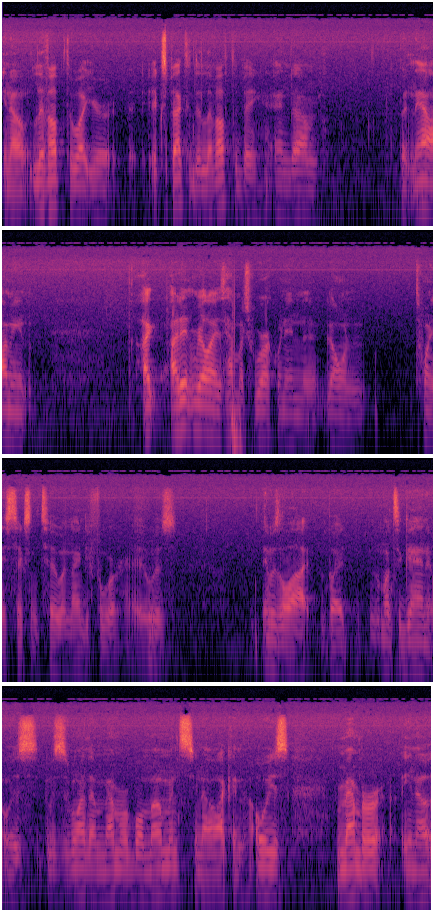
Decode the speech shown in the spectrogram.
you know live up to what you're expected to live up to be. And um, but now, I mean, I, I didn't realize how much work went into going 26 and 2 in 94. It was it was a lot, but once again, it was it was one of the memorable moments. You know, I can always remember, you know,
